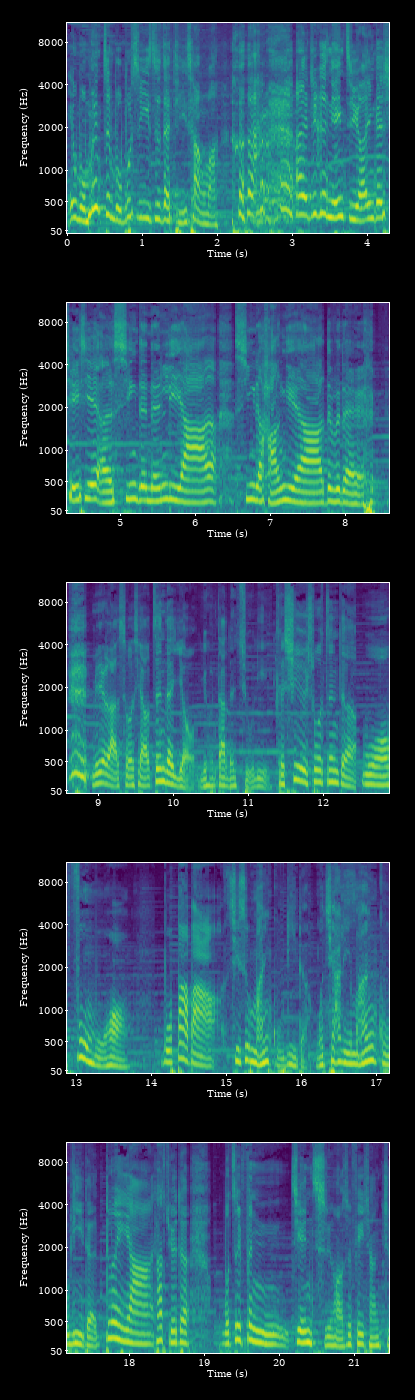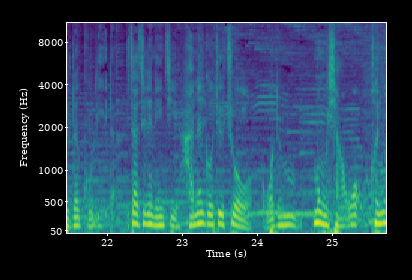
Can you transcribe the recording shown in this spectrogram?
哎，我们政府不是一直在提倡吗？哎，这个年纪啊，应该学一些呃新的能力啊，新的行业啊，对不对？没有啦，说笑，真的有有很大的阻力。可是说真的，我父母哦，我爸爸其实蛮鼓励的，我家里蛮鼓励的。对呀，他觉得我这份坚持啊是非常值得鼓励的。在这个年纪还能够去做我的梦想，我很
